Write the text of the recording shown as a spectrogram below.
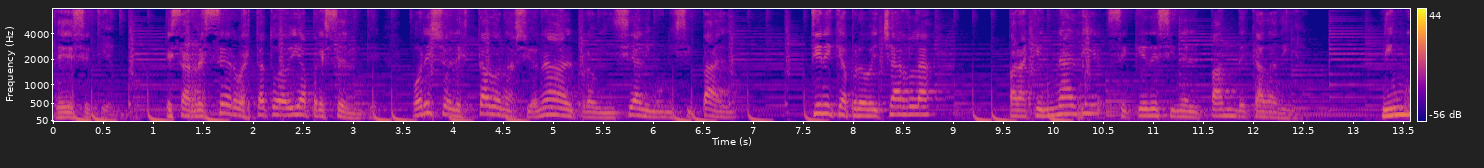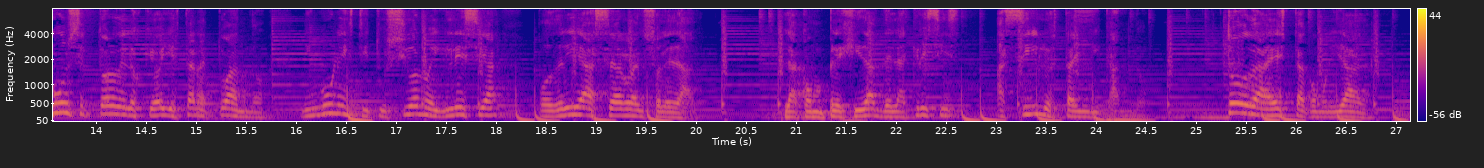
de ese tiempo. Esa reserva está todavía presente por eso el Estado nacional, provincial y municipal tiene que aprovecharla para que nadie se quede sin el pan de cada día. Ningún sector de los que hoy están actuando, ninguna institución o iglesia podría hacerla en soledad. La complejidad de la crisis así lo está indicando. Toda esta comunidad,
